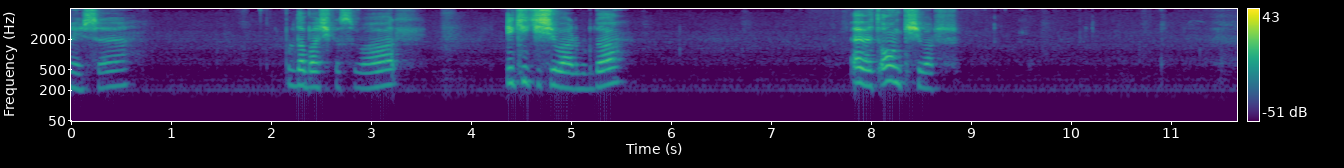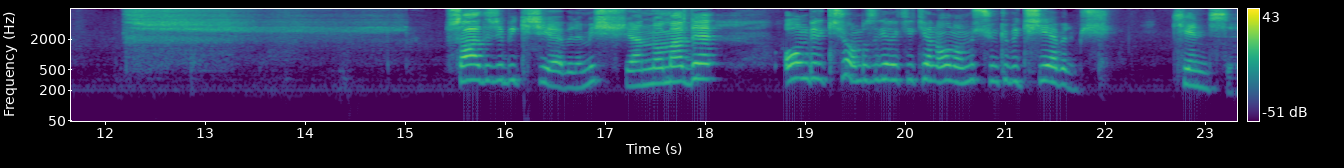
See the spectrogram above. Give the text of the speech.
Neyse. Burada başkası var. İki kişi var burada. Evet 10 kişi var. Sadece bir kişiye ebelemiş. Yani normalde 11 kişi olması gerekirken 10 olmuş. Çünkü bir kişiye ebelemiş. Kendisi.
